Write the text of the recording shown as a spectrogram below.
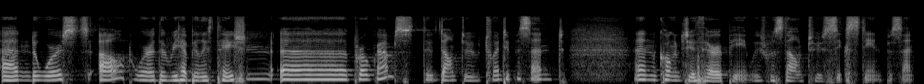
And the worst out were the rehabilitation uh, programs, down to 20%, and cognitive therapy, which was down to 16%.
